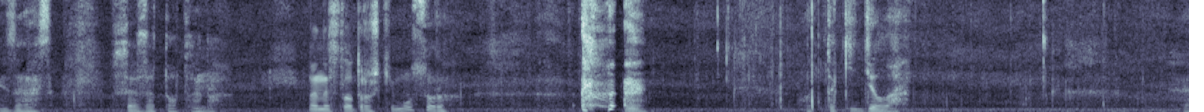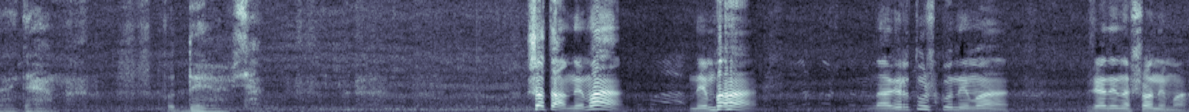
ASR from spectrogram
І зараз все затоплено. Нанесло трошки мусору. От такі діла. Йдемо. Подивимося. Що там, нема? Нема. На вертушку нема. Вже ні на що нема.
